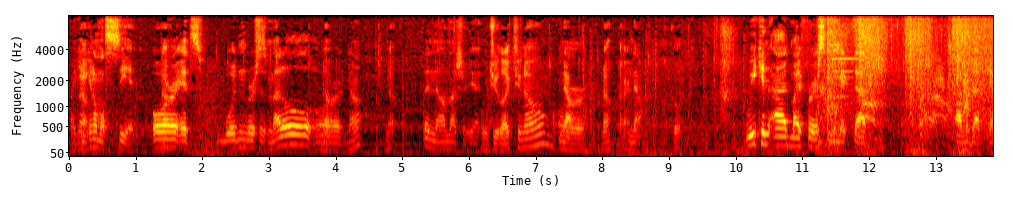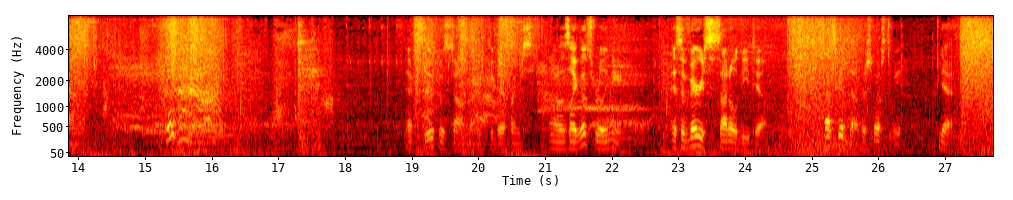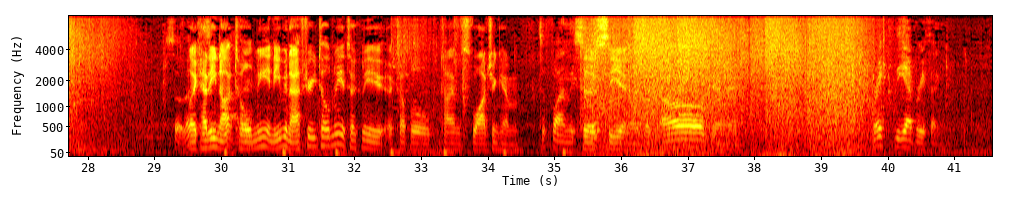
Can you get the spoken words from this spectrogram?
Like No. you can almost see it. Or it's wooden versus metal, or no. No. Then no, I'm not sure yet. Would you like to know? Or No. No. All right. No. Cool. We can add my first mimic death on the death counter. Yeah, 'cause Luke was telling me the difference. And I was like, that's really neat. It's a very subtle detail. That's good though. They're supposed to be. Yeah. So that's Like, had he not told me, and even after he told me, it took me a couple times watching him to finally see to it, see it, and I was like, oh, okay. break the everything.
